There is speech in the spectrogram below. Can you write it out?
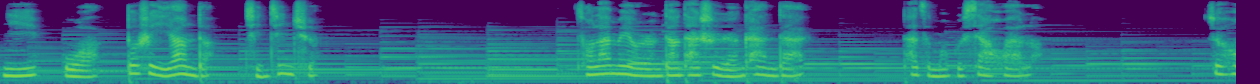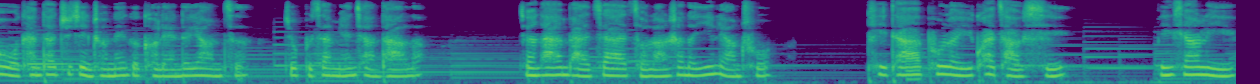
你我都是一样的，请进去。从来没有人当他是人看待，他怎么不吓坏了？最后我看他拘谨成那个可怜的样子，就不再勉强他了，将他安排在走廊上的阴凉处，替他铺了一块草席。冰箱里，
